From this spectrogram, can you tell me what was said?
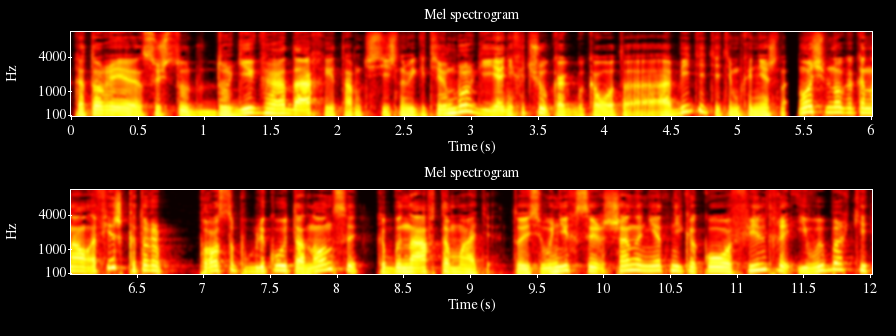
которые существуют в других городах и там частично в Екатеринбурге. Я не хочу как бы кого-то обидеть этим, конечно. Но очень много каналов афиш, которые просто публикуют анонсы как бы на автомате. То есть у них совершенно нет никакого фильтра и выборки,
